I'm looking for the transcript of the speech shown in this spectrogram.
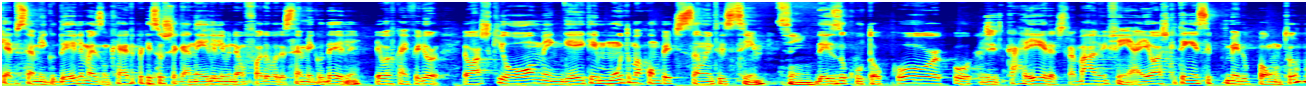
quero ser amigo dele, mas não quero, porque se eu chegar nele, ele me der um foda, eu vou ser amigo dele, eu vou ficar inferior. Eu acho que homem gay tem muito uma competição entre si. Sim. Desde o culto ao corpo, de carreira, de trabalho, enfim. Aí eu acho que tem esse primeiro ponto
